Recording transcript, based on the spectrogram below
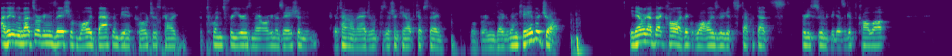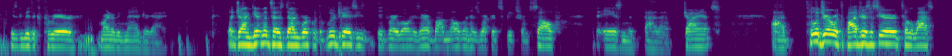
I think in the Mets organization, Wally Backman being a coach is kind of like the Twins for years in their organization. Every time a management position came up, they kept saying, "We'll bring Doug Mientkiewicz up." He never got that call. I think Wally's going to get stuck with that pretty soon if he doesn't get the call up. He's going to be the career minor league manager guy. But John Gibbons has done work with the Blue Jays. He did very well in his era. Bob Melvin, his record speaks for himself. With the A's and the, uh, the Giants. Uh, with the Padres this year until the last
